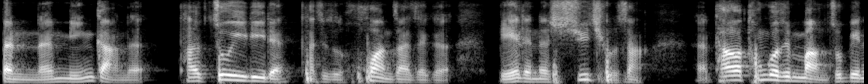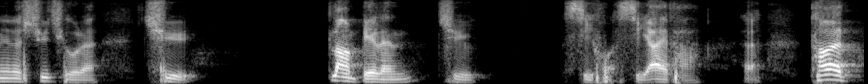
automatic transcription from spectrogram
本能敏感的，他的注意力呢，他就是放在这个别人的需求上，呃，他要通过去满足别人的需求呢，去让别人去喜欢喜爱他，呃，他的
